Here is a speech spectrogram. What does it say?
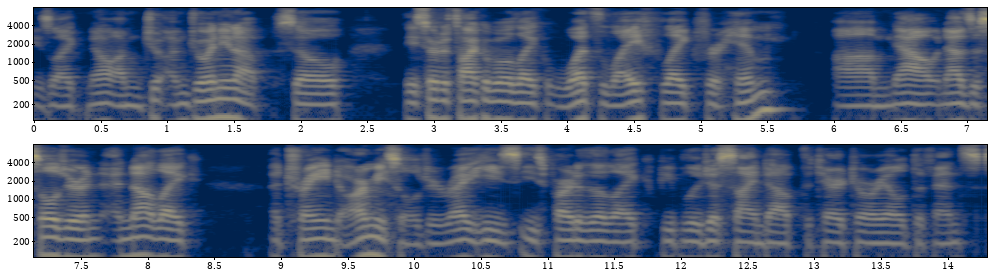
He's like, no, I'm jo- I'm joining up. So they sort of talk about like what's life like for him um, now now as a soldier, and, and not like a trained army soldier, right? He's he's part of the like people who just signed up the territorial defense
